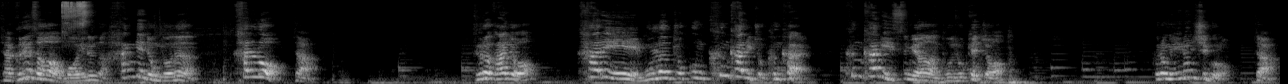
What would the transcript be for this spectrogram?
자 그래서 뭐 이런 거 한 개 정도는 칼로 자 들어가죠. 칼이 물론 조금 큰 칼이죠. 큰 칼. 큰 칼이 있으면 더 좋겠죠. 그러면 이런 식으로 자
